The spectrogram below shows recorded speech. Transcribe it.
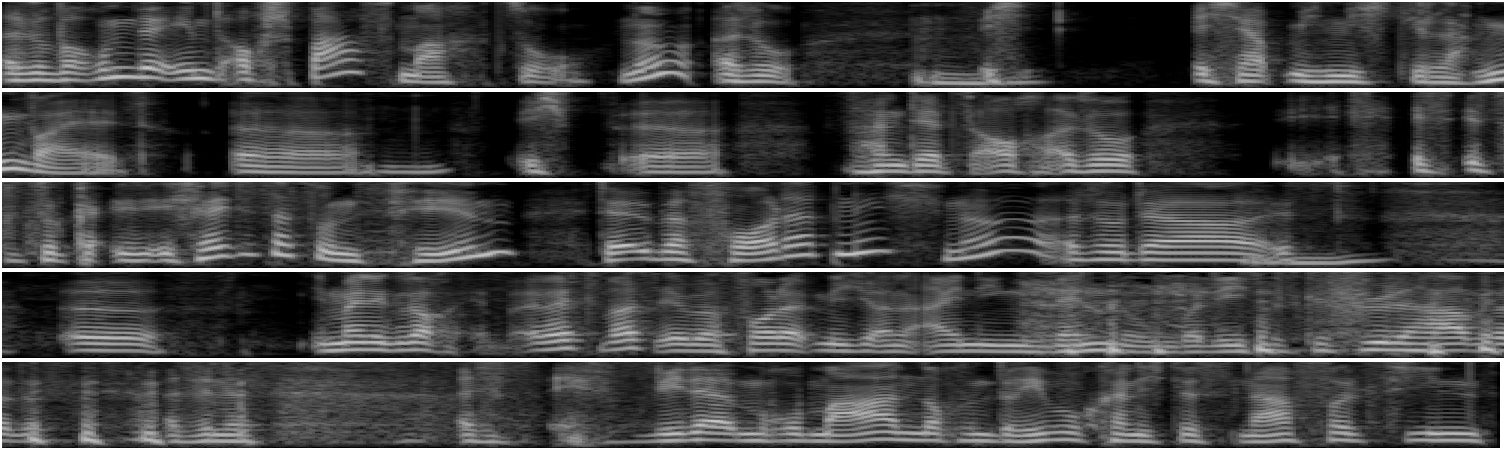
also warum der eben auch Spaß macht, so, ne? Also mhm. ich, ich habe mich nicht gelangweilt. Äh, mhm ich äh, fand jetzt auch, also ist, ist, so, ist, ist das so ein Film, der überfordert nicht, ne? Also da mhm. ist, äh, ich meine, doch, weißt du was, er überfordert mich an einigen Wendungen, denen ich das Gefühl habe, dass, also wenn das, also weder im Roman noch im Drehbuch kann ich das nachvollziehen,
